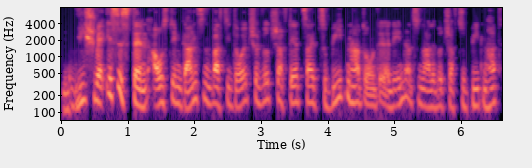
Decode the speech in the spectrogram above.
Mhm. Wie schwer ist es denn aus dem Ganzen, was die deutsche Wirtschaft derzeit zu bieten hat und die internationale Wirtschaft zu bieten hat,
